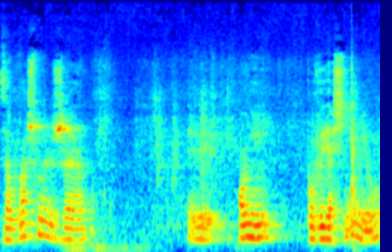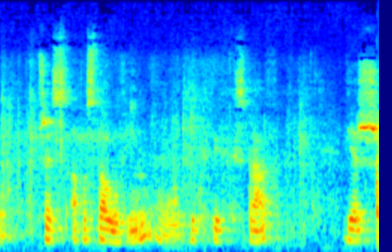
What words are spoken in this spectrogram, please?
Zauważmy, że oni po wyjaśnieniu przez apostołów im y, tych, tych spraw, wiersz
